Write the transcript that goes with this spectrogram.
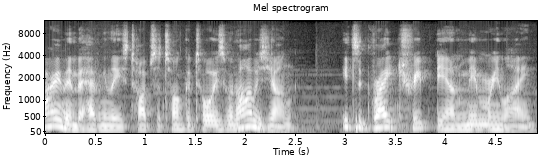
I remember having these types of Tonka toys when I was young. It's a great trip down memory lane.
